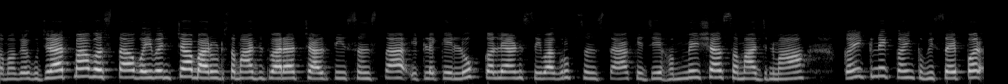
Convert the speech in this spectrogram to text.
સમગ્ર ગુજરાતમાં વસતા વૈવંચા બારોટ સમાજ દ્વારા ચાલતી સંસ્થા એટલે કે લોક કલ્યાણ સેવા ગ્રુપ સંસ્થા કે જે હંમેશા સમાજમાં કંઈક ને કંઈક વિષય પર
